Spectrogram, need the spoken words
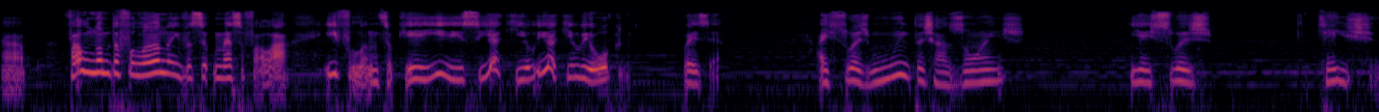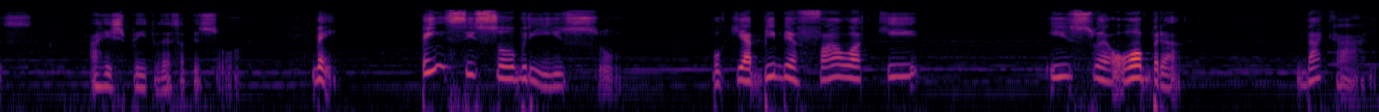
Ah, fala o nome da fulana e você começa a falar. E fulano não sei o que, e isso, e aquilo, e aquilo e outro. Pois é. As suas muitas razões e as suas queixas a respeito dessa pessoa. Bem, pense sobre isso, porque a Bíblia fala que isso é obra da carne.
